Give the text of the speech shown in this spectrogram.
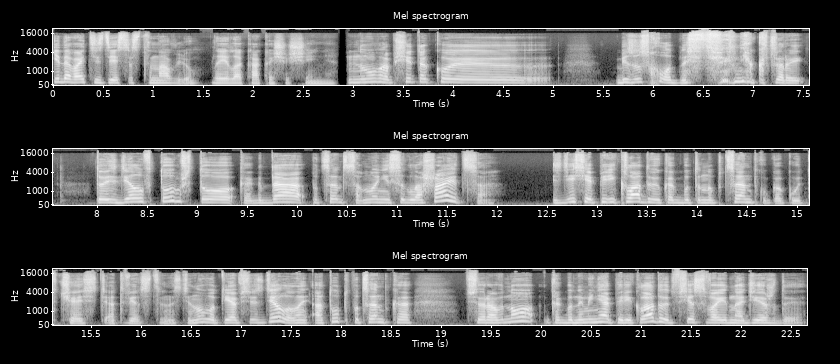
И давайте здесь остановлю. Лейла, как ощущение? Ну, вообще такое безысходность некоторой. То есть дело в том, что когда пациент со мной не соглашается, здесь я перекладываю как будто на пациентку какую-то часть ответственности. Ну вот я все сделала, а тут пациентка все равно как бы на меня перекладывает все свои надежды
